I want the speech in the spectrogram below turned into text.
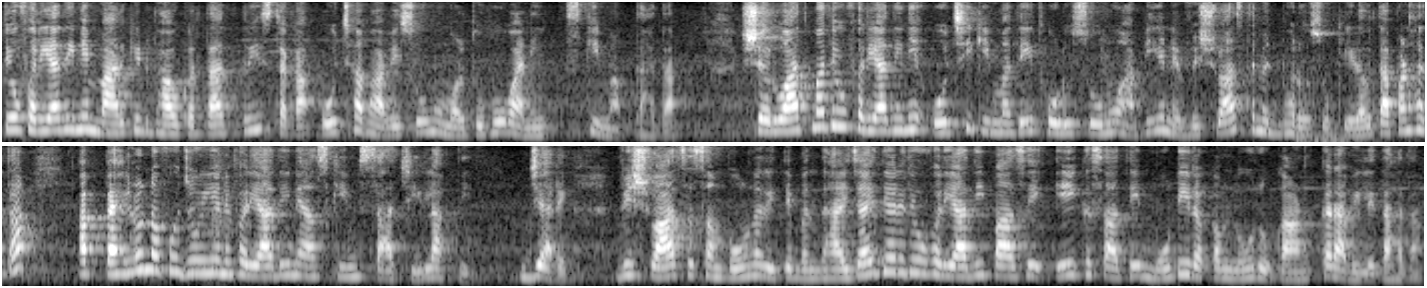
તેઓ ફરિયાદીને માર્કેટ ભાવ કરતાં ત્રીસ ટકા ઓછા ભાવે સોનું મળતું હોવાની સ્કીમ આપતા હતા. શરૂઆતમાં તેઓ ફરિયાદીને ઓછી કિંમતે થોડું સોનું આપી અને વિશ્વાસ તેમજ ભરોસો કેળવતા પણ હતા. આ પહેલો નફો જોઈ અને ફરિયાદીને આ સ્કીમ સાચી લાગતી. જ્યારે વિશ્વાસ સંપૂર્ણ રીતે બંધાઈ જાય, ત્યારે તેઓ ફરિયાદી પાસે એક સાથે મોટી રકમનું રોકાણ કરાવી લેતા હતા.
